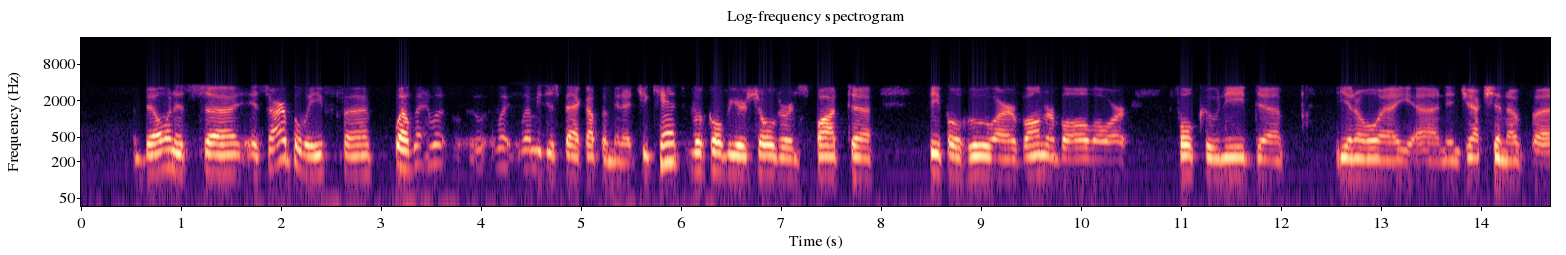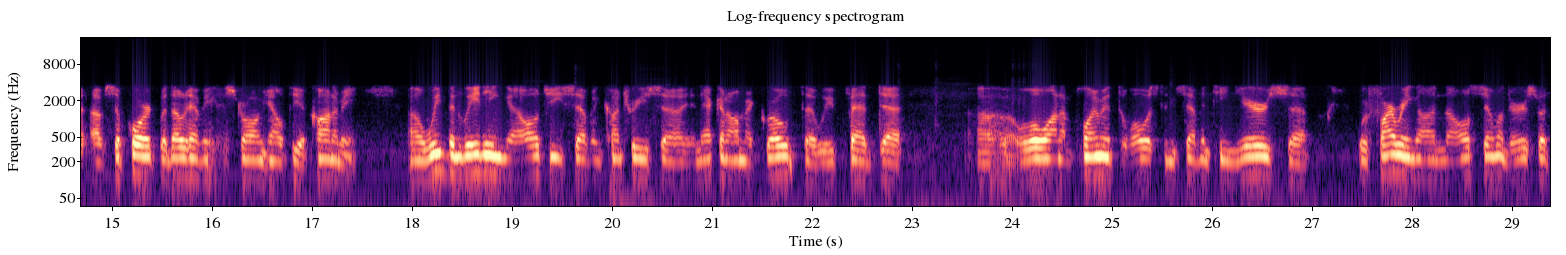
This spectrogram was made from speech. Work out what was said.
Bill, and it's uh, it's our belief. well, let me just back up a minute. You can't look over your shoulder and spot people who are vulnerable or folk who need you know, a, an injection of, uh, of support without having a strong, healthy economy. Uh, we've been leading uh, all G7 countries uh, in economic growth. Uh, we've had uh, uh, low unemployment, the lowest in 17 years. Uh, we're firing on all cylinders, but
